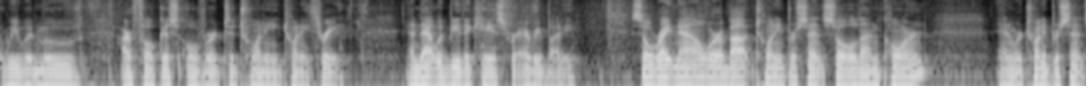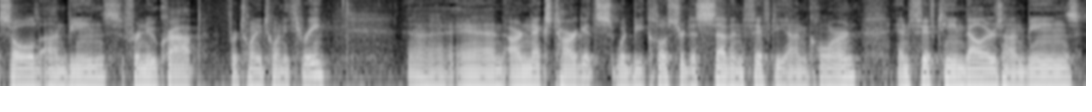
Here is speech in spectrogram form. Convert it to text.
we would move our focus over to 2023. And that would be the case for everybody. So, right now, we're about 20% sold on corn, and we're 20% sold on beans for new crop for 2023. Uh, and our next targets would be closer to 750 on corn and $15 on beans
